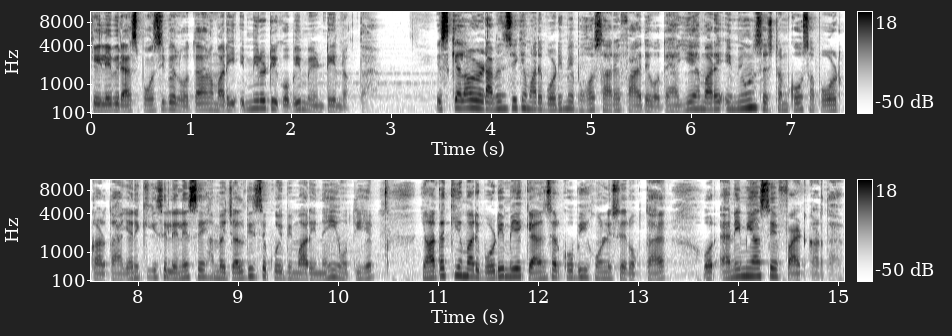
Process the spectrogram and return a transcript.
के लिए भी रेस्पॉन्सिबल होता है और हमारी इम्यूनिटी को भी मेनटेन रखता है। इसके अलावा विटामिन सी के हमारे बॉडी में बहुत सारे फ़ायदे होते हैं। ये हमारे इम्यून सिस्टम को सपोर्ट करता है, यानी कि इसे लेने से हमें जल्दी से कोई बीमारी नहीं होती है। यहाँ तक कि हमारी बॉडी में ये कैंसर को भी होने से रोकता है और एनीमिया से फाइट करता है।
